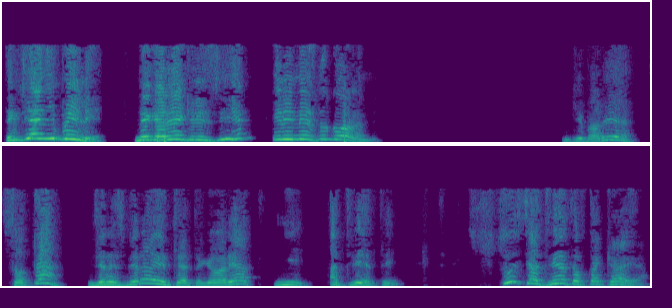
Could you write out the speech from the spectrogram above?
Ты где они были? На горе Грязим или между горами? В Гебаре Сота, где разбирают это, говорят не ответы. Суть ответов такая.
